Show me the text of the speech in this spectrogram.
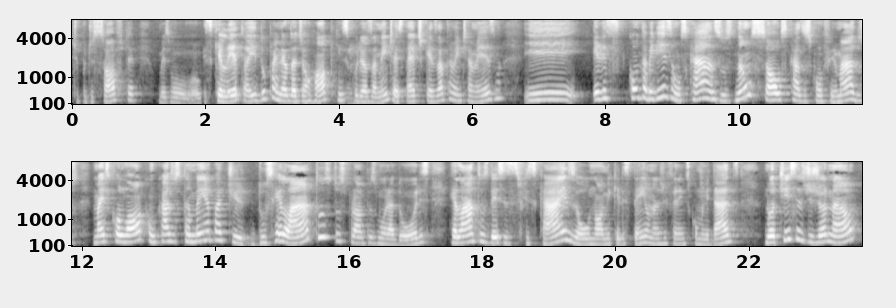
tipo de software, o mesmo esqueleto aí do painel da John Hopkins, uhum. curiosamente, a estética é exatamente a mesma. E eles contabilizam os casos, não só os casos confirmados, mas colocam casos também a partir dos relatos dos próprios moradores, relatos desses fiscais, ou o nome que eles tenham nas diferentes comunidades, notícias de jornal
